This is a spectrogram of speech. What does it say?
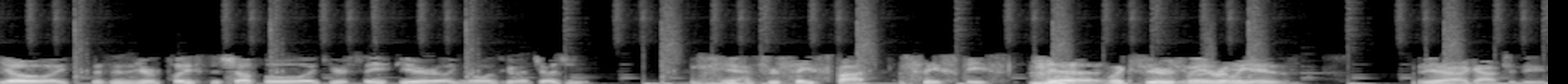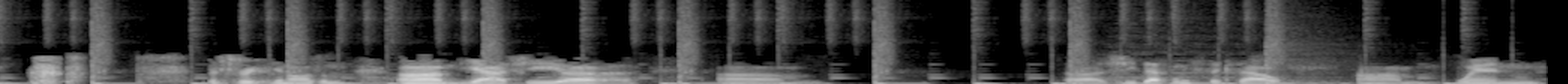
yo like this is your place to shuffle like you're safe here like no one's gonna judge you Yeah, it's your safe spot, safe space. Yeah. like seriously, You know it I really is. Yeah, I got you, dude. it's freaking awesome. Um, yeah, she, uh, um, uh, she definitely sticks out. Um, when,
